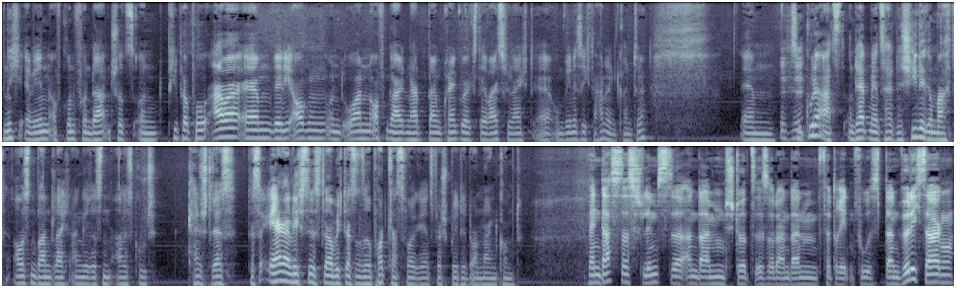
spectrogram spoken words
nicht erwähnen aufgrund von Datenschutz und Pipapo, aber ähm, wer die Augen und Ohren offen gehalten hat beim Crankworks, der weiß vielleicht, äh, um wen es sich da handeln könnte. Ähm, Ist ein guter Arzt. Und der hat mir jetzt halt eine Schiene gemacht, Außenband leicht angerissen, alles gut. Kein Stress. Das Ärgerlichste ist, glaube ich, dass unsere Podcast-Folge jetzt verspätet online kommt. Wenn das das Schlimmste an deinem Sturz ist oder an deinem verdrehten Fuß, dann würde ich sagen,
